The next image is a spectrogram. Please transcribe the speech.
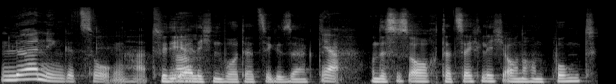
ein Learning gezogen hat. Für die ne? ehrlichen Worte hat sie gesagt. Ja. Und das ist auch tatsächlich auch noch ein Punkt,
